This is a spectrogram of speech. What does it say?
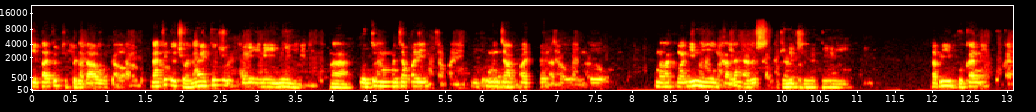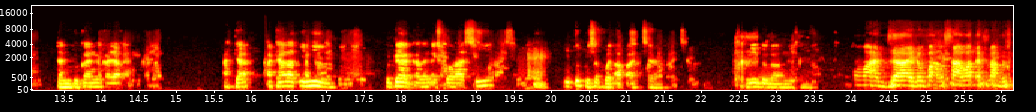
kita itu diberitahu kalau nanti tujuannya itu ini ini ini. Nah, untuk mencapai untuk mencapai atau untuk melakukan ini kalian harus begini begini begini. Tapi bukan dan bukan kayak ada ada alat ini udah kalian eksplorasi itu bisa buat apa aja. Jadi itu kalau saya. wajah itu pak pesawat F16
